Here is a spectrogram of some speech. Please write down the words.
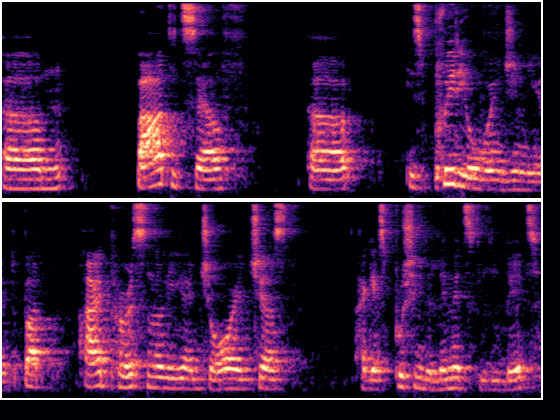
Um, BART itself uh, is pretty over-engineered, but I personally enjoy just, I guess, pushing the limits a little bit.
